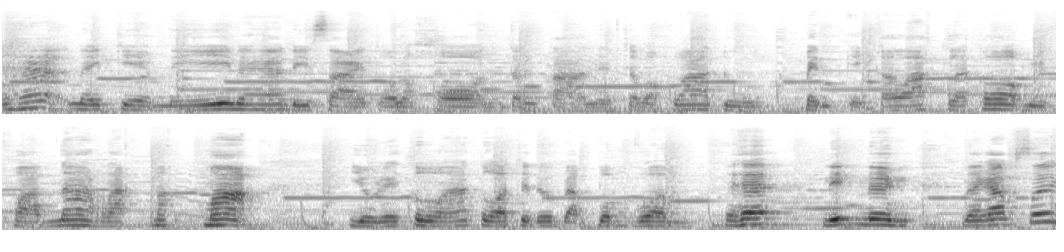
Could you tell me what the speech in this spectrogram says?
นะฮะในเกมนี้นะฮะดีไซน์ตัวละครต่างๆเนี่ยจะบอกว่าดูเป็นเอกลักษณ์ และก็มีความน่ารักมาก ๆ อยู่ในตัวนะตัวจะดูแบบบวมๆนะฮะนิดนึงนะครับซึ่ง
